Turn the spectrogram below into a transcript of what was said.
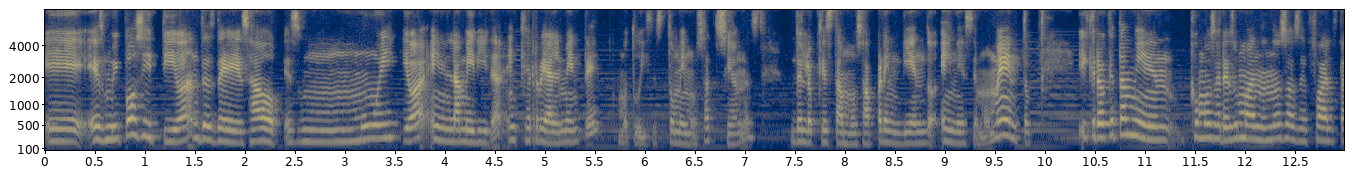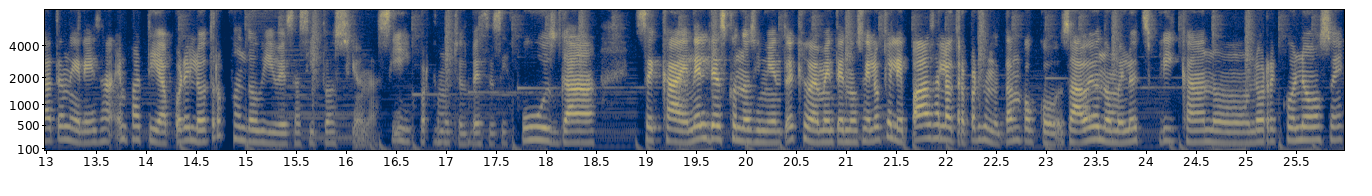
eh, es muy positiva desde esa es muy positiva en la medida en que realmente, como tú dices, tomemos acciones de lo que estamos aprendiendo en ese momento. Y creo que también como seres humanos nos hace falta tener esa empatía por el otro cuando vive esa situación así, porque muchas veces se juzga, se cae en el desconocimiento de que obviamente no sé lo que le pasa, la otra persona tampoco sabe o no me lo explica, no lo reconoce,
